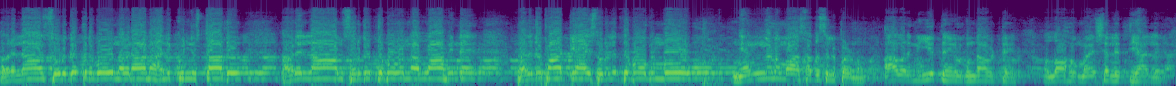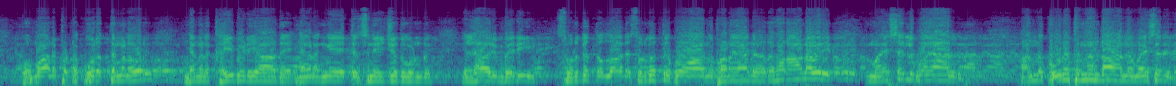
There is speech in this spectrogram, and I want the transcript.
അവരെല്ലാം സ്വർഗത്തിന് പോകുന്നവരാണ് അലിക്കുഞ്ഞ് ഉസ്താദ്. അവരെല്ലാം സ്വർഗത്ത് പോകുന്ന അള്ളാഹുവിന്റെ വലതുപാട്ടിയായി സ്വർഗത്ത് പോകുമ്പോൾ ഞങ്ങളും ആ സദസ്സിൽ പെടണം. ആ ഒരു നീയത്ത് ഞങ്ങൾക്ക് ഉണ്ടാവട്ടെ. അള്ളാഹു മൈസലെത്തിയാൽ ബഹുമാനപ്പെട്ട പൂരത്തങ്ങളവർ ഞങ്ങളെ കൈപിടിയാതെ ഞങ്ങൾ അങ്ങേയറ്റം സ്നേഹിച്ചതുകൊണ്ട് എല്ലാവരും വരി സ്വർഗത്ത് അള്ളാഹിന്റെ സ്വർഗത്ത് പോവാന്ന് പറയാൻ അർഹരാണവര്. മനുഷ്യരിൽ പോയാൽ അന്ന് കൂരത്തുങ്ങളുണ്ടാവല്ലോ മൈസറിൽ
